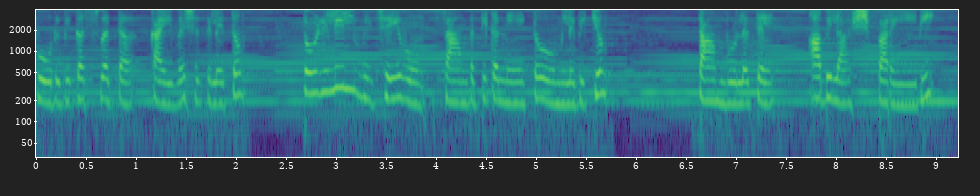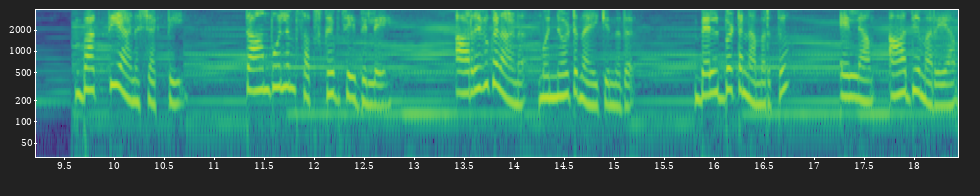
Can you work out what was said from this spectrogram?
പൂർവിക സ്വത്ത് കൈവശത്തിലെത്തും. തൊഴിലിൽ വിജയവും സാമ്പത്തിക നേട്ടവും ലഭിക്കും. താമ്പൂലത്തിൽ അഭിലാഷ് പറയേരി. ഭക്തിയാണ് ശക്തി. താമ്പൂലം സബ്സ്ക്രൈബ് ചെയ്തില്ലേ? അറിവുകളാണ് മുന്നോട്ട് നയിക്കുന്നത്. ബെൽബട്ടൺ അമർത്തു. എല്ലാം ആദ്യം അറിയാം.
